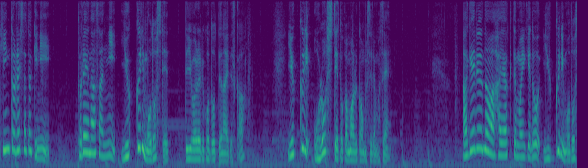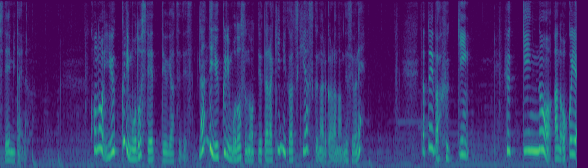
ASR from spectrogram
筋トレした時にトレーナーさんにゆっくり戻してって言われることってないですか？ゆっくり下ろしてとかもあるかもしれません上げるのは早くてもいいけどゆっくり戻してみたいな。このゆっくり戻してっていうやつです。なんでゆっくり戻すのって言ったら筋肉がつきやすくなるからなんですよね。例えば腹筋。腹筋のあの起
